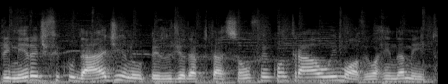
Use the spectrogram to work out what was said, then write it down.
Primeira dificuldade no período de adaptação foi encontrar o imóvel, o arrendamento.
